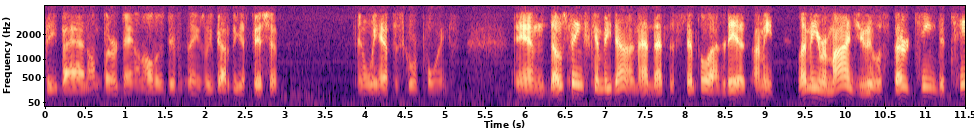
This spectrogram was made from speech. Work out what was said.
be bad on third down. All those different things. We've got to be efficient, and we have to score points. And those things can be done. That, that's as simple as it is. I mean, let me remind you, it was 13 to 10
